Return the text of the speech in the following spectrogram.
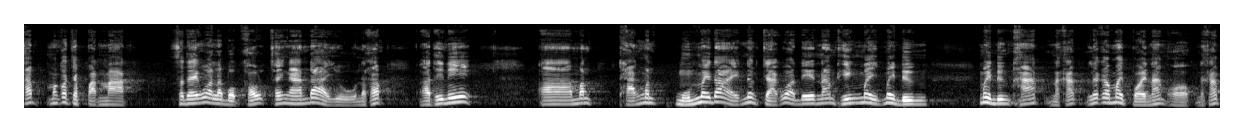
ครับ มันก็จะปั่นหมาด แสดงว่าระบบเขาใช้งานได้อยู่นะครับอ่าทีนี้อ่ามันถังมันหมุนไม่ได้ เนื่องจากว่าเดนน้ำทิ้งไม่ไม่ดึงไม่ดึงคัสนะครับ แล้วก็ไม่ปล่อยน้ำออกนะครับ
